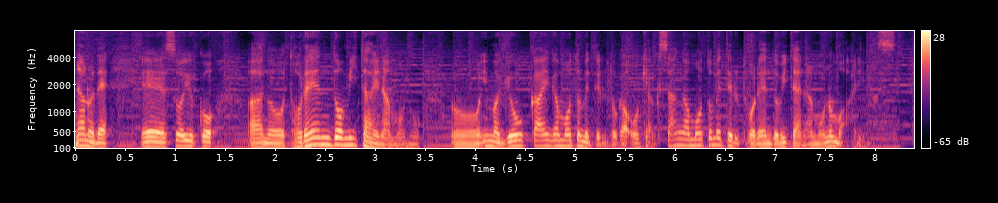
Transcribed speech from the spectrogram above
なので、えーそういうこうあのトレンドみたいなもの今業界が求めてるとかお客さんが求めてるトレンドみたいなものもあります。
